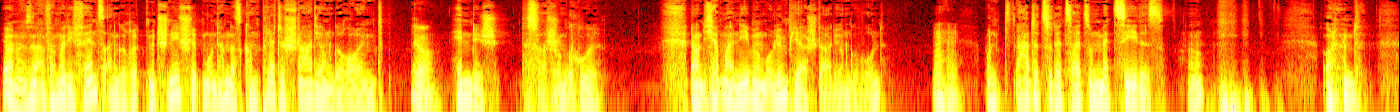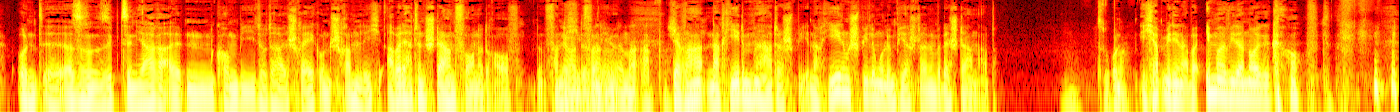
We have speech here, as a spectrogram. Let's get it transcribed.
Ja, und dann sind einfach mal die Fans angerückt mit Schneeschippen und haben das komplette Stadion geräumt. Ja. Händisch. Das war schon cool. Na, und ich habe mal neben dem Olympiastadion gewohnt mhm. und hatte zu der Zeit so ein Mercedes. Ja? Und und äh, also 17 Jahre alten Kombi, total schräg und schrammelig, aber der hatte einen Stern vorne drauf. Fand ja, ich, der fand war immer ab. Der war nach jedem Hertha-Spiel, nach jedem Spiel im Olympiastadion war der Stern ab. Hm, super. Und ich habe mir den aber immer wieder neu gekauft. Weil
